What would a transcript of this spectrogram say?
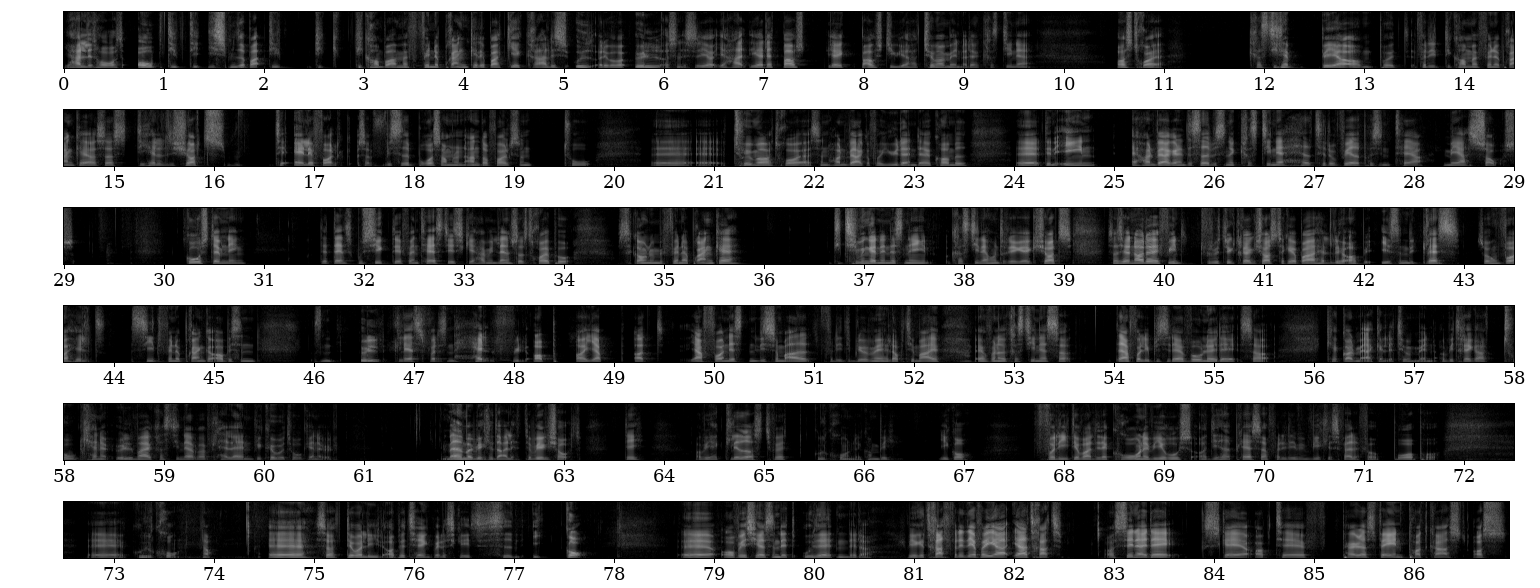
jeg har det lidt hårdt. Og de, de, de smider bare, de, de, de kommer bare med finde branke, det bare giver gratis ud, og det var øl og sådan. Så jeg, jeg, har, jeg er lidt bag, jeg er ikke bagstiv, jeg har tømmermænd, og det er Christina også, tror jeg. Christina beder om, på et, fordi de kommer med finde og så de hælder det shots til alle folk. Altså, vi sidder og bruger sammen med nogle andre folk, sådan to øh, øh, tømmer, tror jeg, sådan håndværker fra Jylland, der er kommet. Øh, den ene af håndværkerne, der sad ved sådan, at Christina havde tatoveret på sin tær mere sovs. God stemning. Det er dansk musik, det er fantastisk. Jeg har min landsholdstrøje på. Så kommer de med Fender Branca. De tvinger den næsten en. Og Christina, hun drikker ikke shots. Så jeg siger, nå, det er fint. For hvis du ikke drikker shots, så kan jeg bare hælde det op i sådan et glas. Så hun får hældt sit finder Branca op i sådan, sådan ølglas, for det er sådan halvt fyldt op. Og jeg, og jeg får næsten lige så meget, fordi det bliver med hældt op til mig. Og jeg får noget Christina, så derfor lige pludselig, da jeg vågner i dag, så kan jeg godt mærke, at jeg er lidt til mænd. Og vi drikker to kander øl, mig og Christina, i hvert fald halvanden. Vi køber to kander øl. Maden var virkelig dejlig. Det var virkelig sjovt. Det. Og vi har glædet os til, at guldkronen det kom vi i går. Fordi det var det der coronavirus, og de havde pladser, fordi det var virkelig svært at få bord på øh, guldkron. Nå. Øh, så det var lige et opdatering, hvad der skete siden i går. Øh, og hvis jeg er sådan lidt ud af den, eller virker træt, for det er derfor, jeg, jeg er træt. Og senere i dag skal jeg op til Paradise Fan podcast også.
